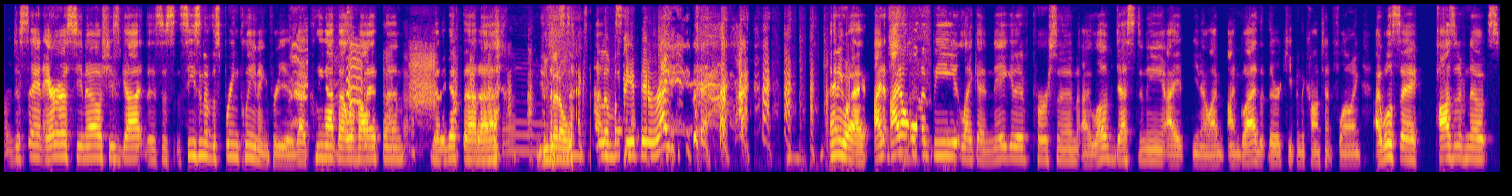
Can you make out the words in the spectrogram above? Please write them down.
I'm just saying, Eris, you know, she's got this is season of the spring cleaning for you. Got to clean out that Leviathan. Got to get that. uh You better wax that Leviathan right. Anyway, I I don't want to be like a negative person. I love Destiny. I you know I'm I'm glad that they're keeping the content flowing. I will say positive notes.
